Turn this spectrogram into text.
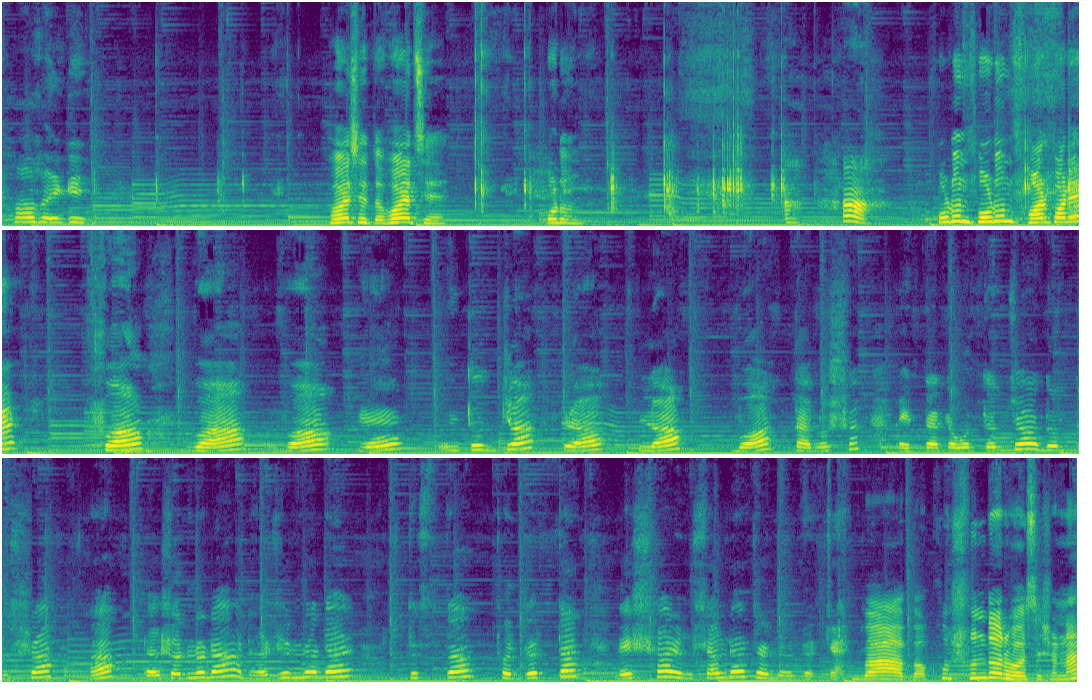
থ হয়েছে তো হয়েছে। পড়ুন। পড়ুন পড়ুন ফর পরে। ফ বা বা ম উন্তর্য র ল ব তানস এটা তমন্তর্য দন্তস হা দর্শনদা ধর্ষণদা দুস্ত ফদ্দতা নেশার বিশালদা চন্দ্রদা বাবা খুব সুন্দর হয়েছে শোনা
